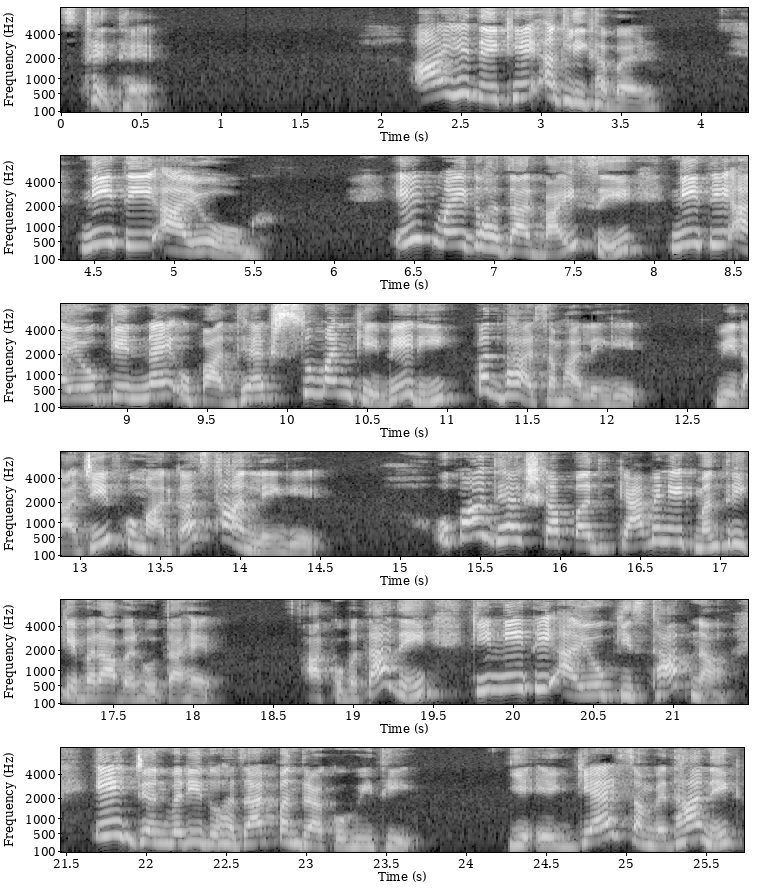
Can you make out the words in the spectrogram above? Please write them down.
स्थित है। आइए देखें अगली खबर। नीति आयोग। एक मई 2022 से नीति आयोग के नए उपाध्यक्ष सुमन के बेरी पदभार संभालेंगे। वे राजीव कुमार का स्थान लेंगे। उपाध्यक्ष का पद कैबिनेट मंत्री के बराबर होता है। आपको बता दें कि नीति आयोग की स्थापना 1 जनवरी 2015 को हुई थी। ये एक गैर संवैधानिक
